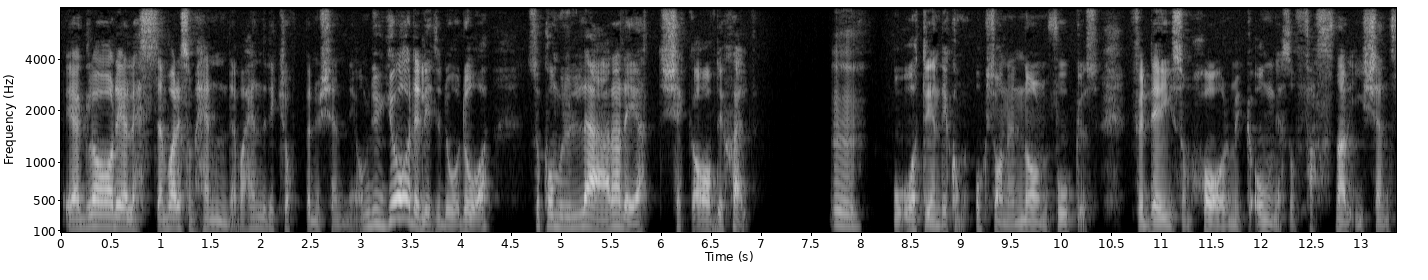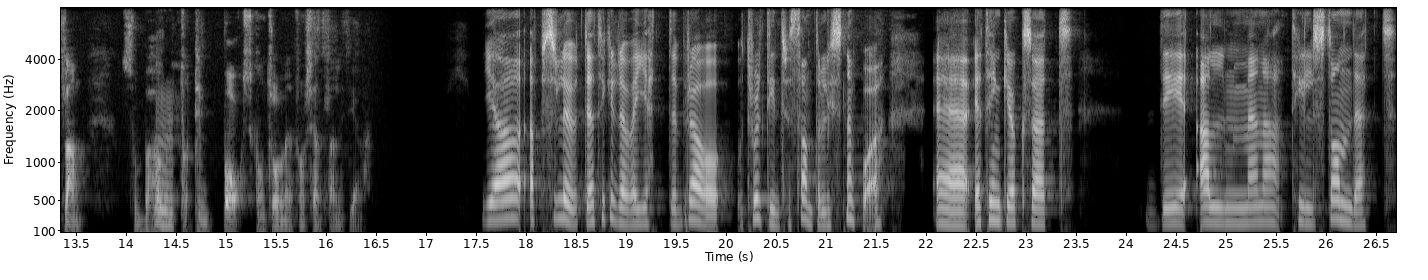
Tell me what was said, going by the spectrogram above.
Är jag glad? Är jag ledsen? Vad är det som händer? Vad händer i kroppen? Hur känner jag? Om du gör det lite då och då så kommer du lära dig att checka av dig själv. Mm. Och återigen, det kommer också ha en enorm fokus för dig som har mycket ångest och fastnar i känslan. Så behöver mm. du ta tillbaks kontrollen från känslan lite grann. Ja, absolut. Jag tycker det var jättebra och otroligt intressant att lyssna på. Eh, jag tänker också att det allmänna tillståndet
